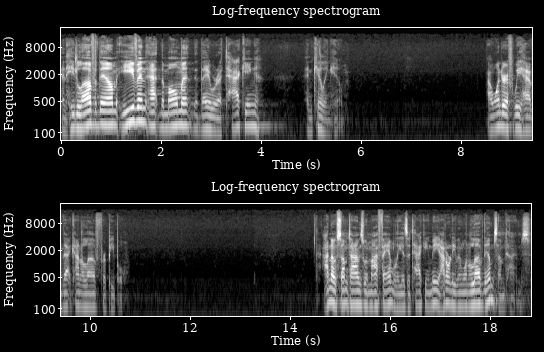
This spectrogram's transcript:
And he loved them even at the moment that they were attacking and killing him. I wonder if we have that kind of love for people. I know sometimes when my family is attacking me, I don't even want to love them sometimes.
